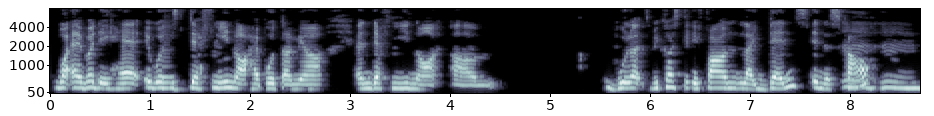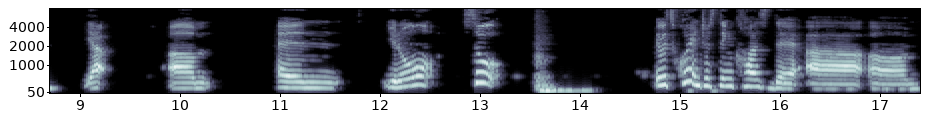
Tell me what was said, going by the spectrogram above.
whatever they had, it was definitely not hypothermia and definitely not um bullets because they found like dents in the skull. Mm, mm. Um, and you know, so it was quite interesting because there are um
